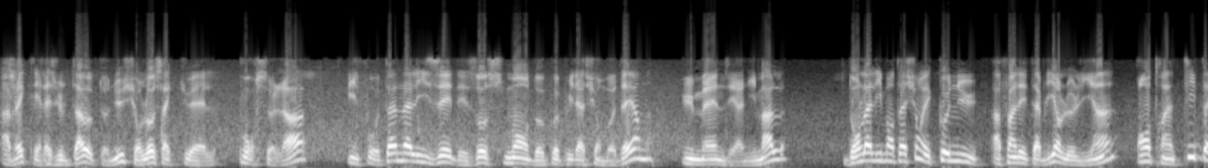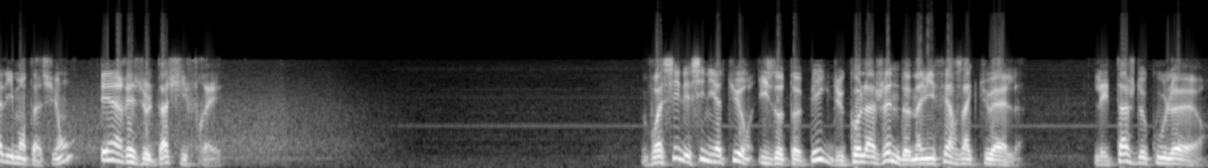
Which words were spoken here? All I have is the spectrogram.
avec les résultats obtenus sur l'os actuel. Pour cela, il faut analyser des ossements de populations modernes, humaines et animales, dont l'alimentation est connue afin d'établir le lien entre un type d'alimentation et un résultat chiffré. Voici les signatures isotopiques du collagène de mammifères actuels. Les taches de couleur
